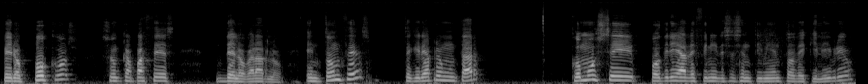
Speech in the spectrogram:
pero pocos son capaces de lograrlo. Entonces, te quería preguntar, ¿cómo se podría definir ese sentimiento de equilibrio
